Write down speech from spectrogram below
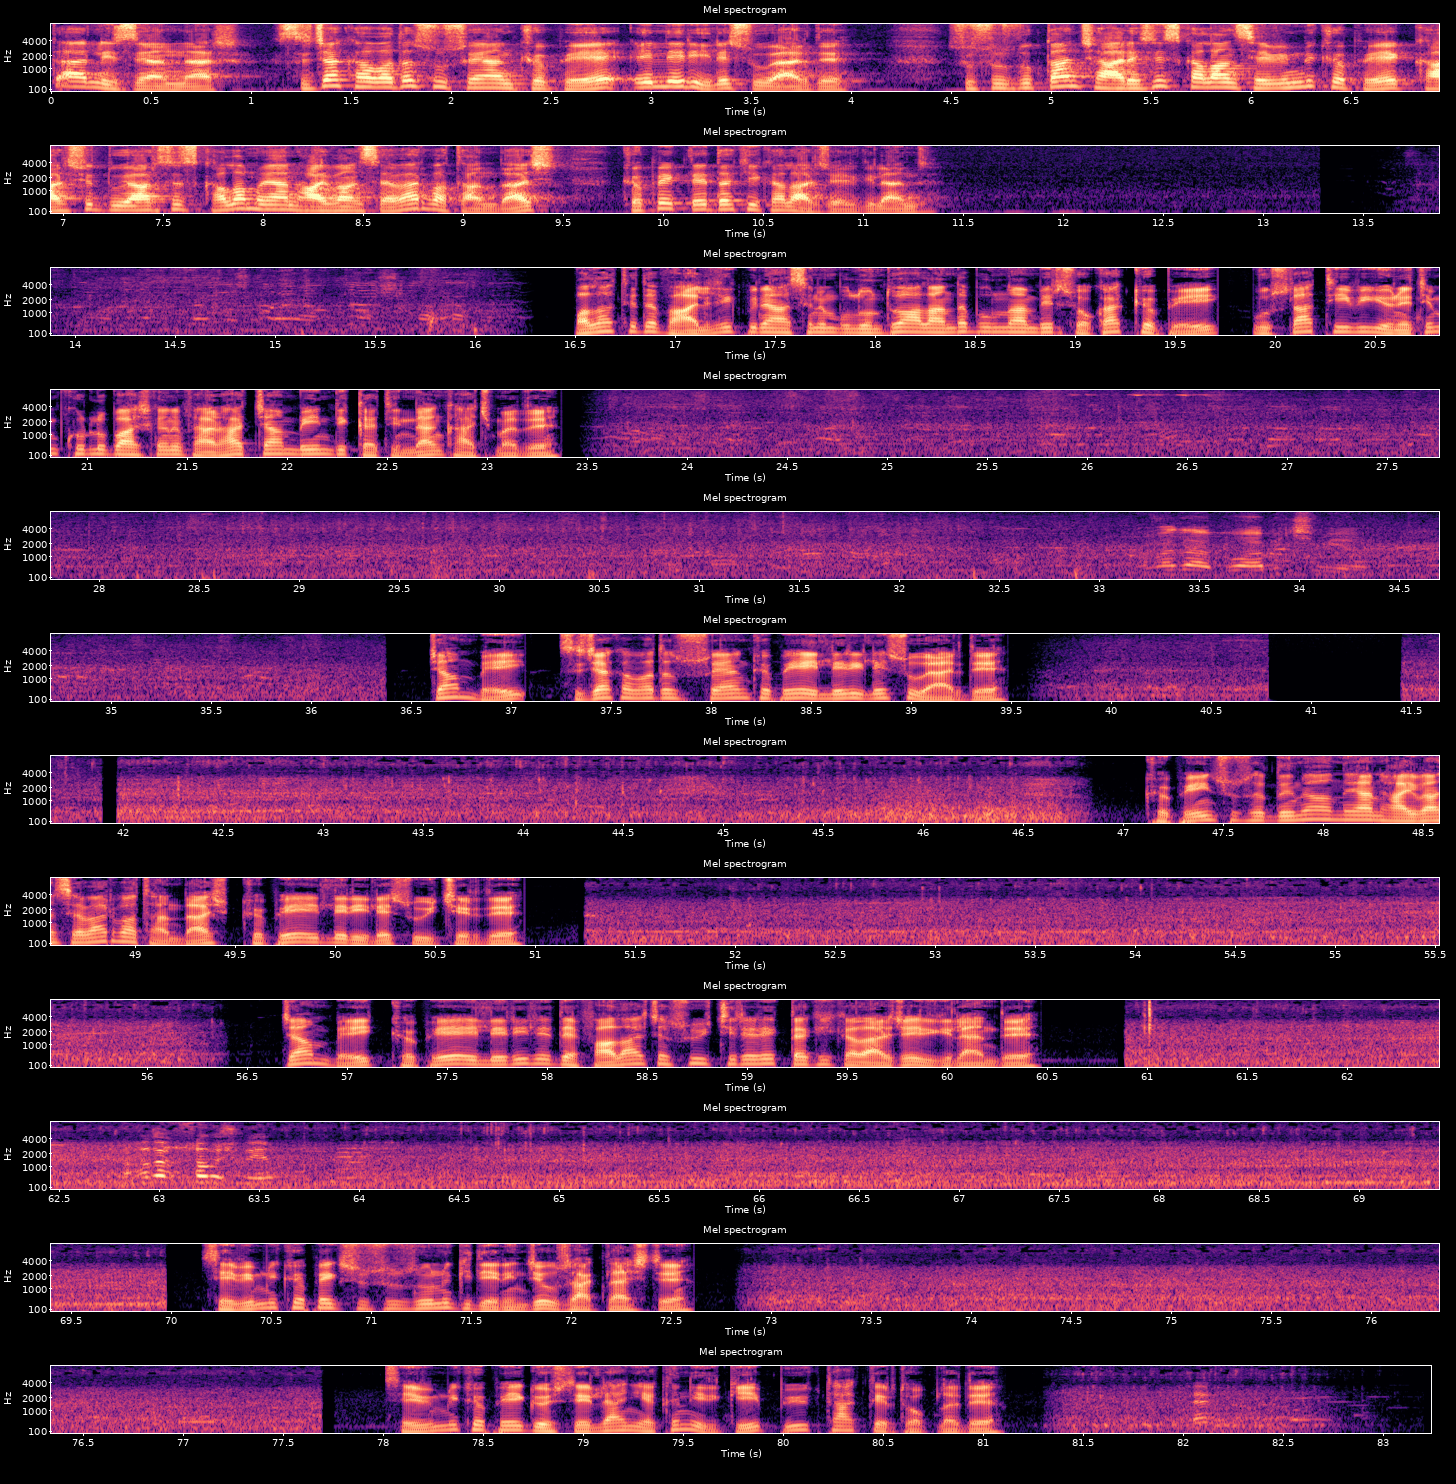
Değerli izleyenler, sıcak havada susayan köpeğe elleriyle su verdi. Susuzluktan çaresiz kalan sevimli köpeğe karşı duyarsız kalamayan hayvansever vatandaş köpekle dakikalarca ilgilendi. Malatya'da valilik binasının bulunduğu alanda bulunan bir sokak köpeği, Vuslat TV Yönetim Kurulu Başkanı Ferhat Can Bey'in dikkatinden kaçmadı. Abi bu abi kim ya? Can Bey, sıcak havada susayan köpeğe elleriyle su verdi. Köpeğin susadığını anlayan hayvansever vatandaş köpeğe elleriyle su içirdi. Can Bey, köpeğe elleriyle defalarca su içirerek dakikalarca ilgilendi. Kadar susamış bu? Sevimli köpek susuzluğunu giderince uzaklaştı. Sevimli köpeğe gösterilen yakın ilgi büyük takdir topladı.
